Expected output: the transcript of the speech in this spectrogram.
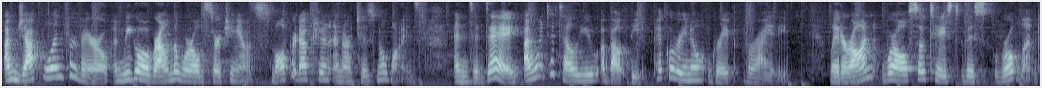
I'm Jacqueline Fervero and we go around the world searching out small production and artisanal wines. And today I want to tell you about the Pecorino grape variety. Later on, we'll also taste this Rolland,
